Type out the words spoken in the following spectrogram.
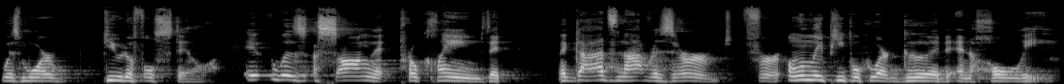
was more beautiful still. It was a song that proclaimed that, that God's not reserved for only people who are good and holy.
